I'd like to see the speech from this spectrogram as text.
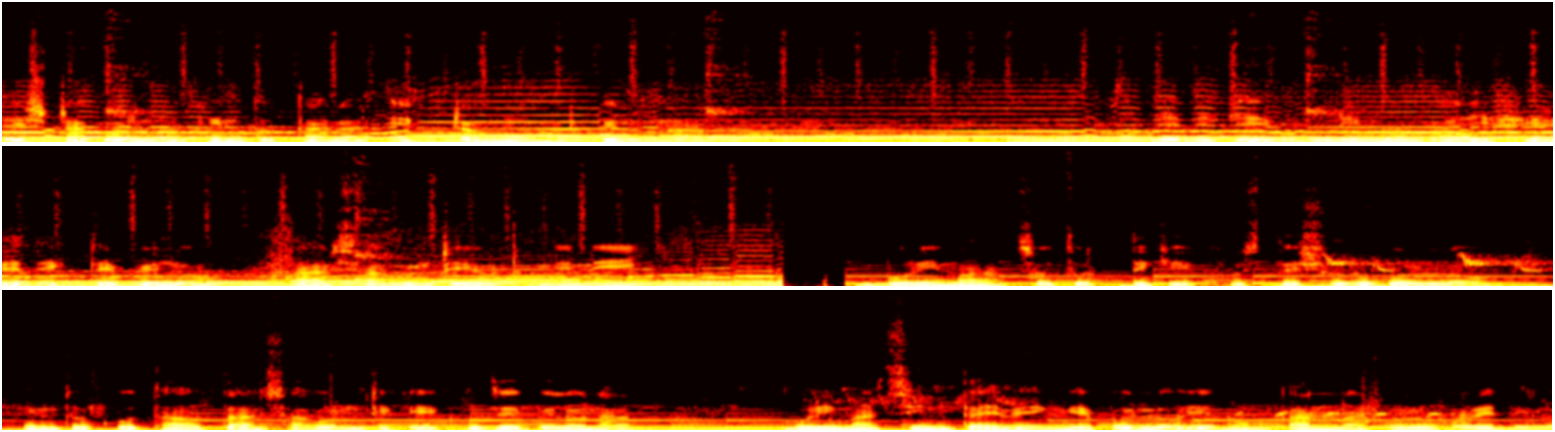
চেষ্টা করল, কিন্তু তারা একটাও মোহর পেল না। এদিকে বুড়িমা বাড়ি ফিরে দেখতে পেল, তার ছাগলটি উঠোনে নেই। বুড়িমা চতুর্দিকে খুঁজতে শুরু করল, কিন্তু কোথাও তার ছাগলটিকে খুঁজে পেল না। বুড়িমার চিন্তায় ভেঙে পড়ল এবং কান্না শুরু করে দিল।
